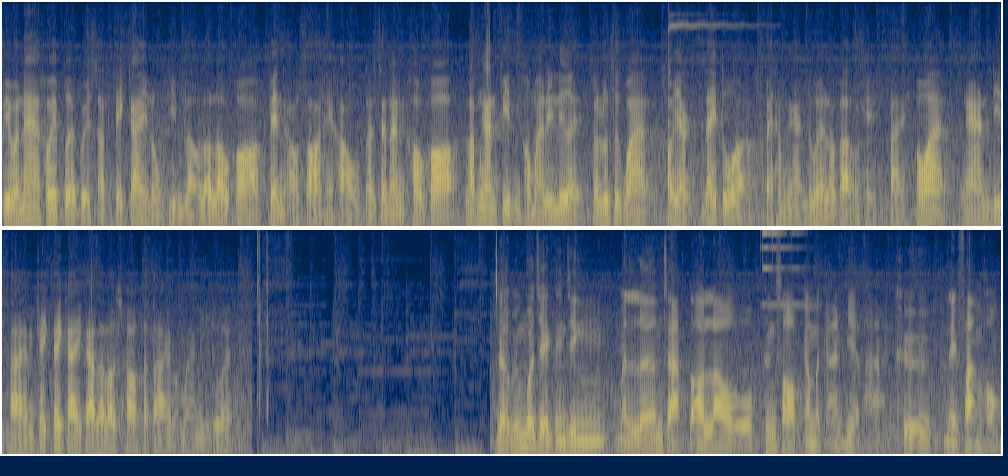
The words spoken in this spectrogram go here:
ปีวันหน้าเขาไปเปิดบริษัทใกล้ๆโรงพิมพ์เราแล้วเราก็เป็นเอาซอร์สให้เขาหลังจากนั้นเขาก็รับงานฝิ่นเขามาเรื่อยๆจนรู้สึกว่าเขาอยากได้ตัวไปทำงานด้วยแล้วก็โอเคไป เพราะว่างานดีไซน์มันใกล้ๆกันแล้วเราชอบสไตล์ประมาณนี้ด้วย เดอะวิ่งโปรเจกต์จริง ๆ มันเริ่มจากตอนเราเพิ่งสอบกรรมการเบียร์ผ่านคือในฝั่งของ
